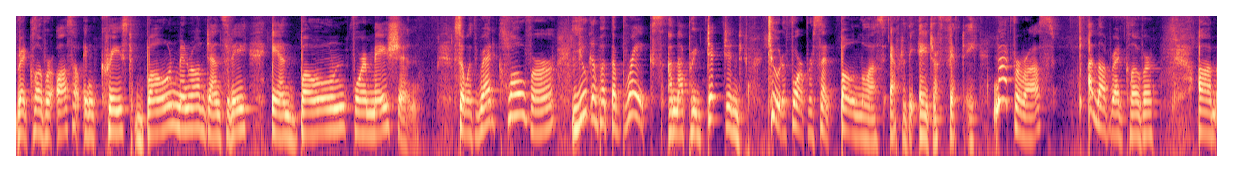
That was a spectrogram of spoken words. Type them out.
Red clover also increased bone mineral density and bone formation. So with red clover, you can put the brakes on that predicted 2 to 4% bone loss after the age of 50. Not for us. I love red clover. Um,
